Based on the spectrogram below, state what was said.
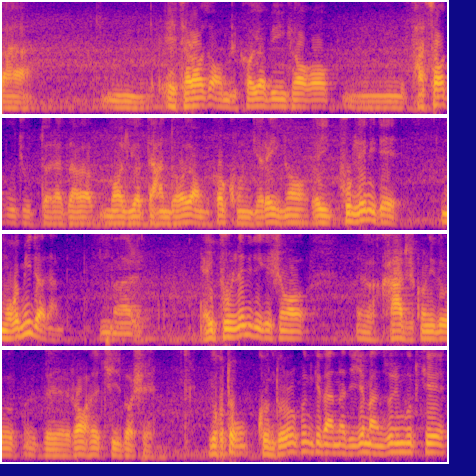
و اعتراض آمریکایی به اینکه آقا فساد وجود دارد و مالیات دهنده های آمریکا کنگره اینا ای پول نمیده. موقع می‌دادند. بله. ای پول نمیده که شما خرج کنید و به راه چیز باشه. یه خود کنترل کنید که در نتیجه منظور این بود که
